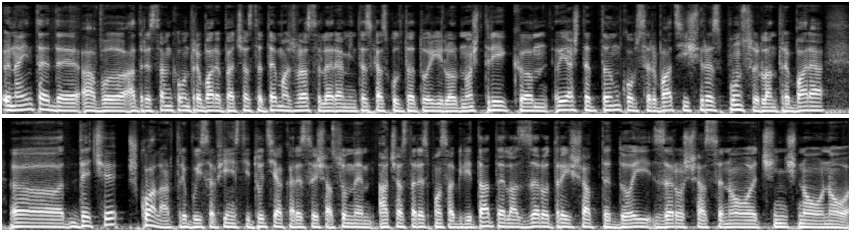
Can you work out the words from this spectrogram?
înainte de a vă adresa încă o întrebare pe această temă, aș vrea să le reamintesc ascultătorilor noștri că îi așteptăm cu observații și răspunsuri la întrebarea uh, de ce școala ar trebui să fie instituția care să-și asume această responsabilitate la 0372 069599.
